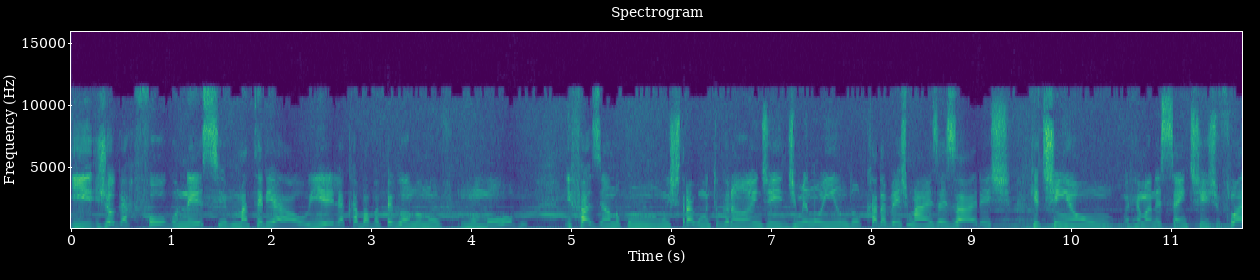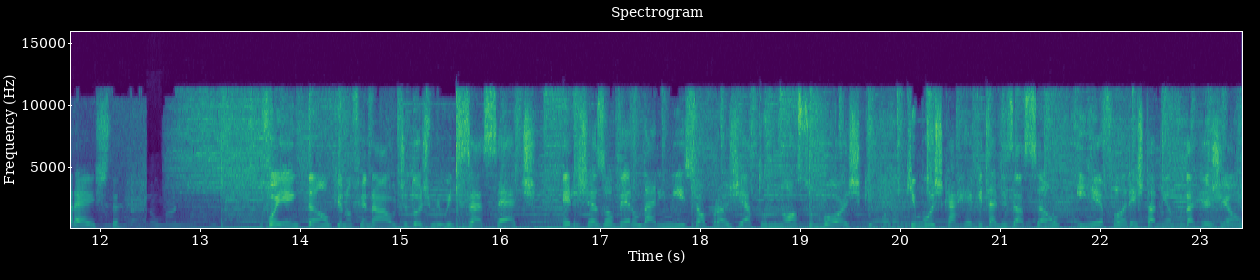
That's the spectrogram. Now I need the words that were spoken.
e jogar fogo nesse material. E ele acabava pegando no, no morro e fazendo com um estrago muito grande e diminuindo cada vez mais as áreas que tinham remanescentes de floresta. Foi então que no final de 2017 eles resolveram dar início ao projeto Nosso Bosque, que busca a revitalização e reflorestamento da região.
